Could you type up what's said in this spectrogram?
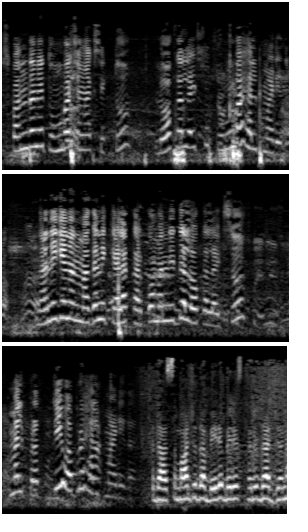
ಸ್ಪಂದನೆ ತುಂಬಾ ಚೆನ್ನಾಗಿ ಸಿಕ್ತು. ಲೋಕಲ್ ಲೈಟ್ಸ್ ತುಂಬಾ ಹೆಲ್ಪ್ ಮಾಡಿದ್ರು. ನನಗೆ ನನ್ನ ಮಗನಿಗೆ ಕೆಳಗ್ ಕರ್ಕೊಂಡ್ ಬಂದಿದ್ದೆ ಲೋಕಲ್ ಲೈಟ್ಸ್ ಆಮೇಲೆ ಪ್ರತಿಯೊಬ್ರು ಹೆಲ್ಪ್ ಮಾಡಿದ್ದಾರೆ. ಸಮಾಜದ ಬೇರೆ ಬೇರೆ ಸ್ಥಳದ ಜನ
